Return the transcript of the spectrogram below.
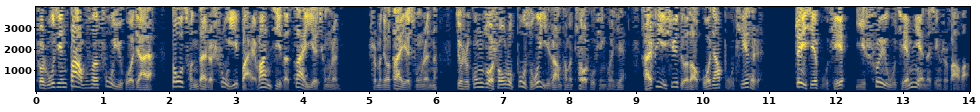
说如今大部分富裕国家呀，都存在着数以百万计的在业穷人。什么叫在业穷人呢？就是工作收入不足以让他们跳出贫困线，还必须得到国家补贴的人。这些补贴以税务减免的形式发放，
